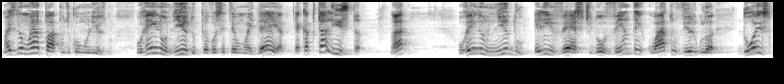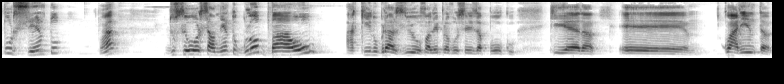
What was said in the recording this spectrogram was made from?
Mas não é papo de comunismo. O Reino Unido, para você ter uma ideia, é capitalista, né? O Reino Unido ele investe 94,2% não é? Do seu orçamento global, Aqui no Brasil, eu falei para vocês há pouco que era é, 40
